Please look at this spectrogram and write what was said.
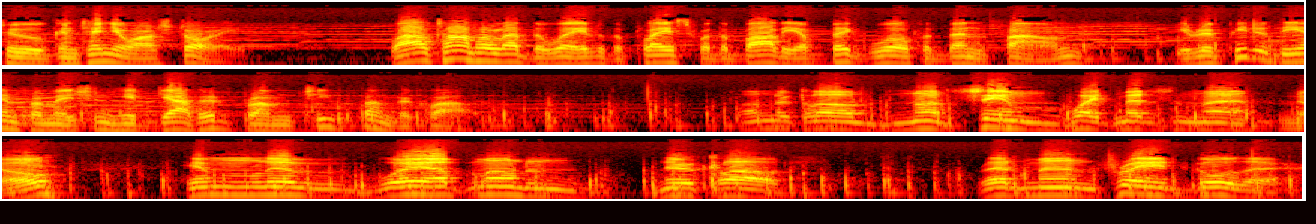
To continue our story. While Tonto led the way to the place where the body of Big Wolf had been found, he repeated the information he'd gathered from Chief Thundercloud. Thundercloud not see him, White Medicine Man. No? Him live way up mountain near clouds. Red man afraid go there.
